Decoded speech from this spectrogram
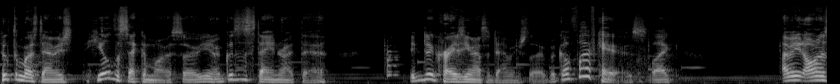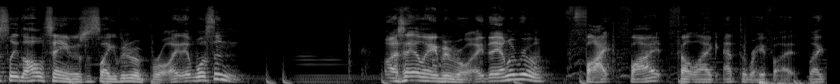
Took the most damage, healed the second most, so, you know, good sustain right there. Didn't do crazy amounts of damage though, but got 5 KOs. Like, I mean, honestly, the whole team was just like a bit of a brawl. It wasn't I say like a bit raw. Like, the only real fight fight felt like at the Ray fight. Like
